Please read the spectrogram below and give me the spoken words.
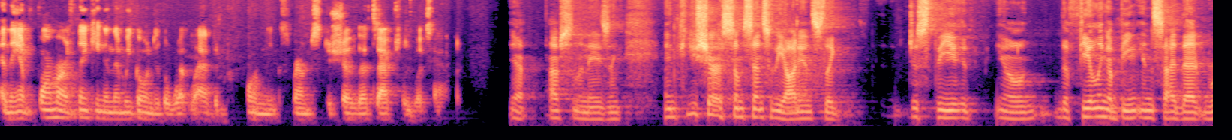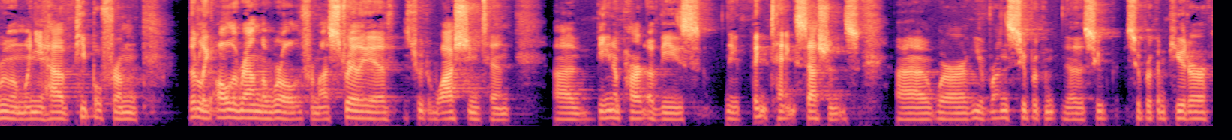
and they inform our thinking, and then we go into the wet lab and perform the experiments to show that's actually what's happening. Yeah, absolutely amazing. And can you share some sense with the audience, like just the you know the feeling of being inside that room when you have people from literally all around the world, from Australia through to Washington, uh, being a part of these think tank sessions uh, where you run super the super, supercomputer.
